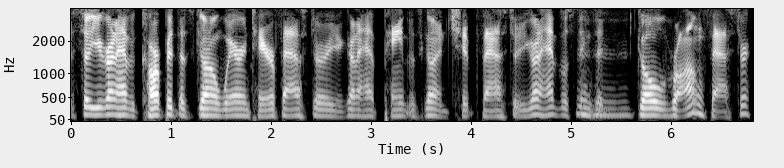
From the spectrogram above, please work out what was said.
So you're going to have a carpet that's going to wear and tear faster. You're going to have paint that's going to chip faster. You're going to have those things Mhm. that go wrong faster.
